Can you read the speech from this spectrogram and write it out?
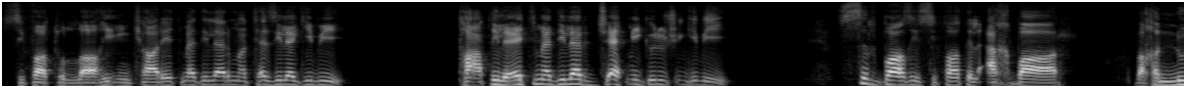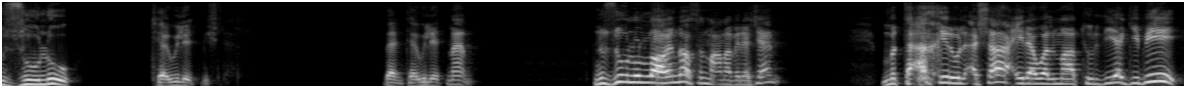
sıfatullahı inkar etmediler mütezile gibi. Tatil etmediler cehmi görüşü gibi. Sırf bazı sıfat-ı ahbar, bakın nüzulu tevil etmişler. Ben tevil etmem. Nüzulullah'ı nasıl mana vereceğim? Müteahhirul eşaire vel maturdiye gibi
